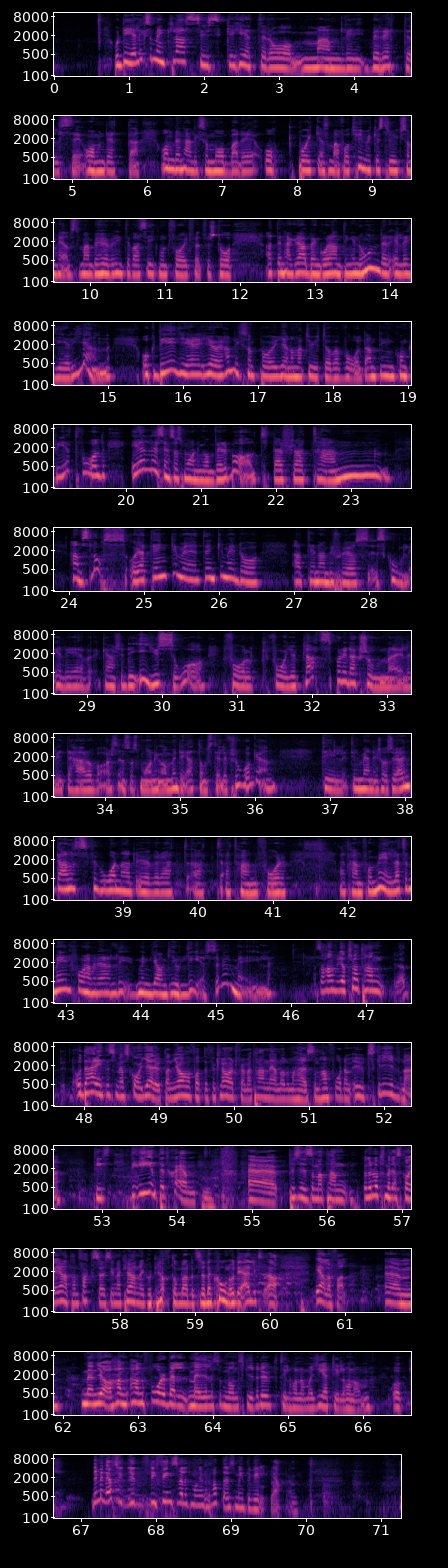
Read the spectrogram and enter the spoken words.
Och det är liksom en klassisk heteromanlig berättelse om detta. Om den här liksom mobbade och pojken som har fått hur mycket stryk som helst. Man behöver inte vara Sigmund Freud för att förstå att den här grabben går antingen under eller ger igen. Och det ger, gör han liksom på, genom att utöva våld, antingen konkret våld eller sen så småningom verbalt. Därför att han, han slåss. Och jag tänker mig, tänker mig då att en ambitiös skolelev, kanske det är ju så. Folk får ju plats på redaktionerna eller lite här och var sen så småningom med det att de ställer frågan till, till människor. Så jag är inte alls förvånad över att, att, att han får att han får mejl. Alltså mejl får han men Jan Guillou läser väl mejl? Alltså han, jag tror att han, och det här är inte som jag skojar, utan jag har fått det förklarat för mig att han är en av de här som han får dem utskrivna. Tills, det är inte ett skämt. Eh, precis som att han, och det låter som att jag skojar, att han faxar sina krönikor till Aftonbladets redaktion. Och det är liksom, ja, i alla fall. Ehm, men ja, han, han får väl mejl som någon skriver ut till honom och ger till honom. Och, nej men alltså, det, det finns väldigt många författare som inte vill, ja, men-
